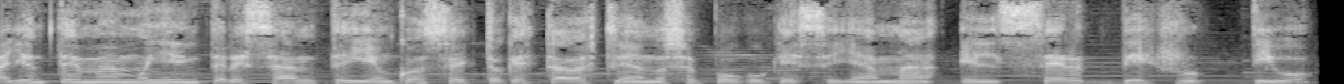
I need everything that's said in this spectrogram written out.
Hay un tema muy interesante y un concepto que he estado estudiando hace poco que se llama el ser disruptivo.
